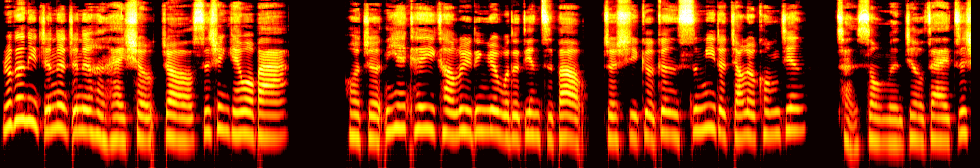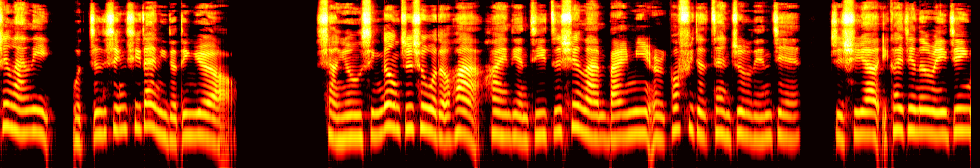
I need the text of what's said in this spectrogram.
如果你真的真的很害羞，就私讯给我吧。或者你也可以考虑订阅我的电子报。这是一个更私密的交流空间，传送门就在资讯栏里。我真心期待你的订阅哦！想用行动支持我的话，欢迎点击资讯栏 Buy Me a Coffee 的赞助连结，只需要一块钱的美金，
